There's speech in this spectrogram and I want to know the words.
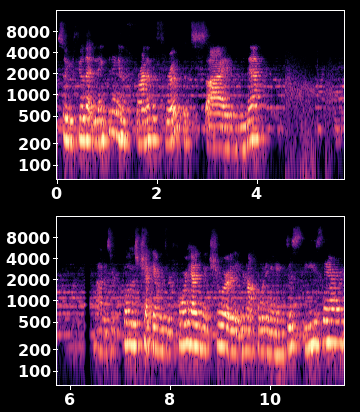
So you feel that lengthening in the front of the throat, the side of the neck. As you're closed, check in with your forehead. Make sure that you're not holding any dis-ease there.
